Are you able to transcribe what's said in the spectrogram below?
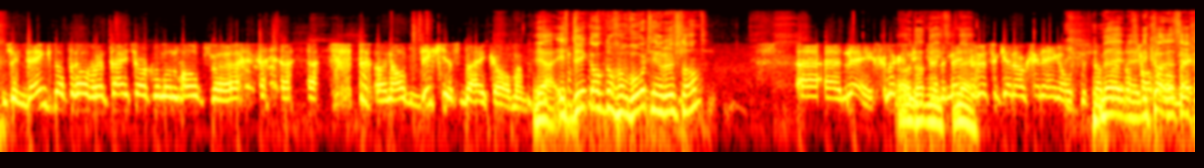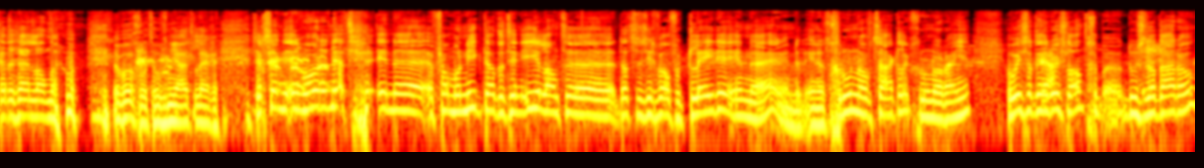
Dus ik denk dat er over een tijdje ook wel een hoop, eh, een hoop dikjes bij komen. Ja, is Dick ook nog een woord in Rusland? Eh, nee, gelukkig Oh, dat niet. En niet, De meeste nee. Russen kennen ook geen Engels. Dus dat, nee, dat nee, ik kan mee. zeggen, er zijn landen... dat wordt goed, hoef ik niet uit te leggen. Zeg, we hoorden net in, eh, van Monique dat het in Ierland... eh, dat ze zich wel verkleden in, eh, in, het, in het groen hoofdzakelijk, groen-oranje. Hoe is dat in Rusland? Doen ze dat daar ook?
